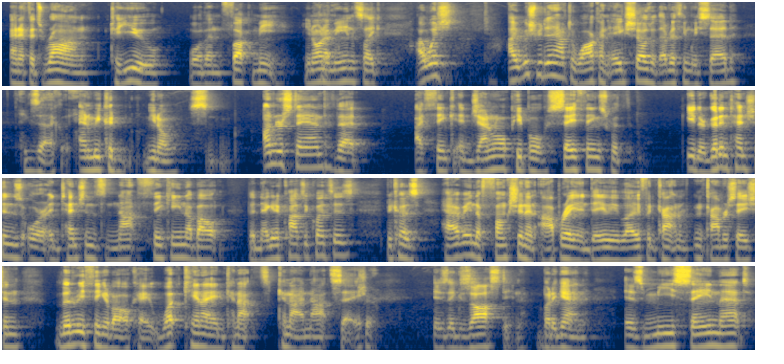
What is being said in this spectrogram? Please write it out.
and if it's wrong to you, well then fuck me. You know what I mean? It's like I wish I wish we didn't have to walk on eggshells with everything we said Exactly. and we could, you know, understand that I think in general people say things with either good intentions or intentions not thinking about the negative consequences because having to function and operate in daily life and con- in conversation literally thinking about okay what can i and cannot can i not say Sure. is exhausting but again is me saying that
